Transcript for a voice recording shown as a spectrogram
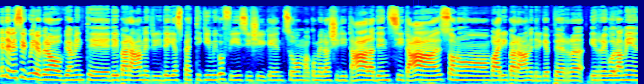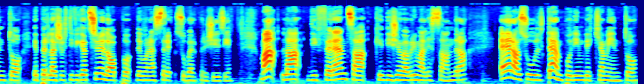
E deve seguire però ovviamente dei parametri, degli aspetti chimico-fisici che insomma come l'acidità, la densità, sono vari parametri che per il regolamento e per la certificazione DOP devono essere super precisi. Ma la differenza che diceva prima Alessandra era sul tempo di invecchiamento.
